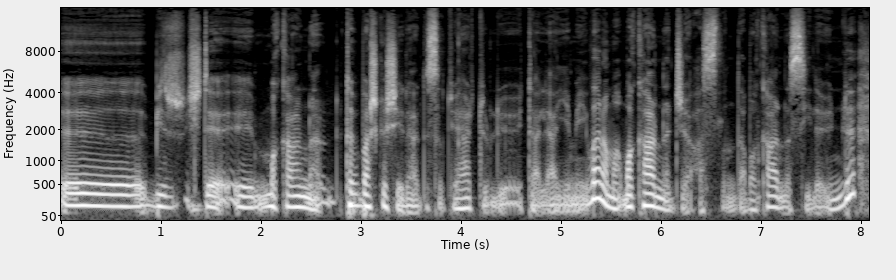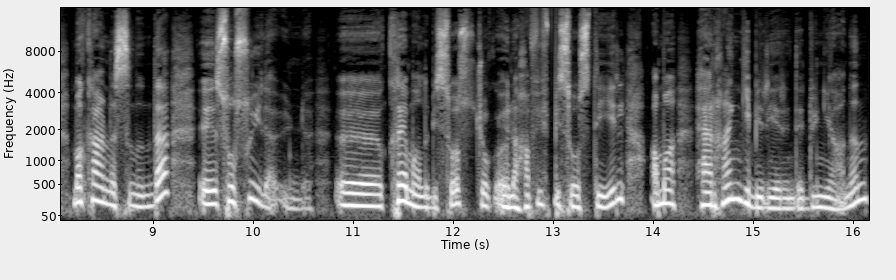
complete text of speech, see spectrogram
e, bir işte e, makarna tabii başka şeyler de satıyor. Her türlü İtalyan yemeği var ama makarnacı aslında makarnasıyla ünlü. Makarnasının da e, sosuyla ünlü. E, kremalı bir sos çok öyle hafif bir sos değil ama herhangi bir yerinde dünyanın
